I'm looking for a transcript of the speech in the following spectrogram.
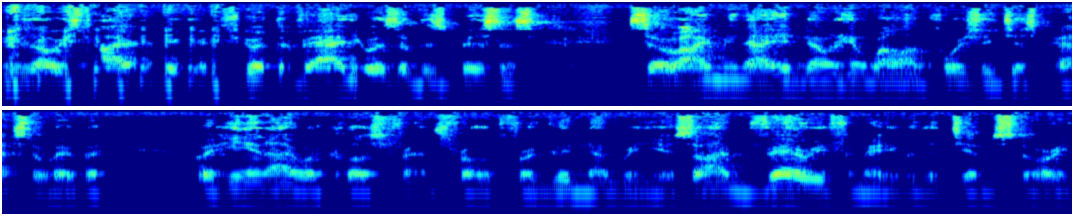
He was always tired of what the value was of his business. So I mean, I had known him well. Unfortunately, he just passed away, but but he and I were close friends for for a good number of years. So I'm very familiar with the Tim story.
